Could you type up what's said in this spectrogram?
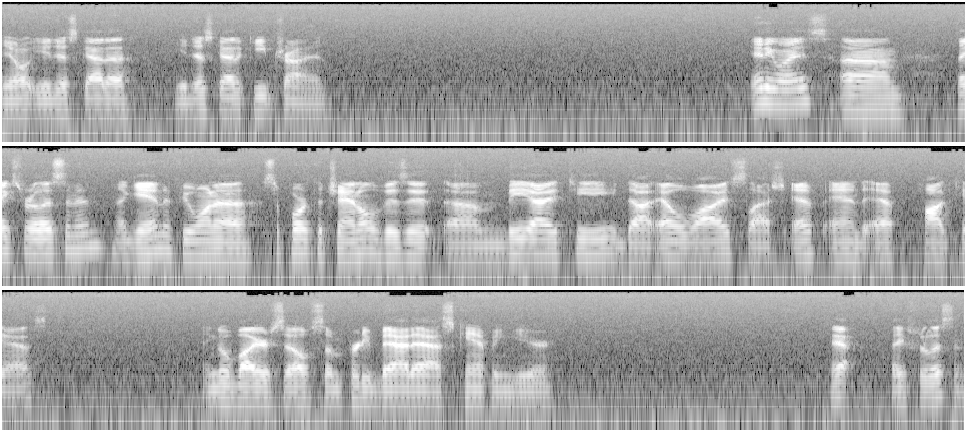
you know, you just gotta, you just gotta keep trying. Anyways, um, thanks for listening. Again, if you want to support the channel, visit um, bit.ly slash f and f podcast and go buy yourself some pretty badass camping gear. Yeah, thanks for listening.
